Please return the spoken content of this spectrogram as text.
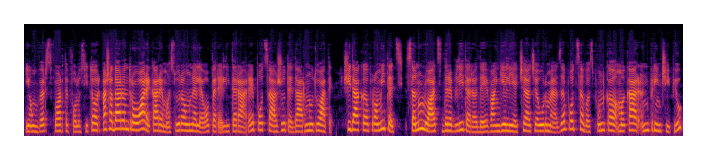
E un vers foarte folositor, așadar într-o oarecare măsură unele opere literare pot să ajute, dar nu toate. Și dacă promiteți să nu luați drept literă de Evanghelie ceea ce urmează, pot să vă spun că, măcar în principiu,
